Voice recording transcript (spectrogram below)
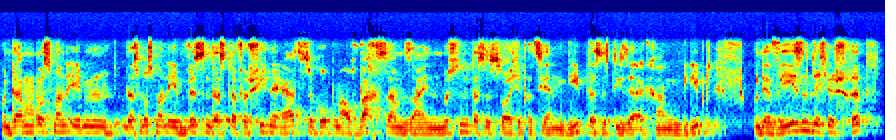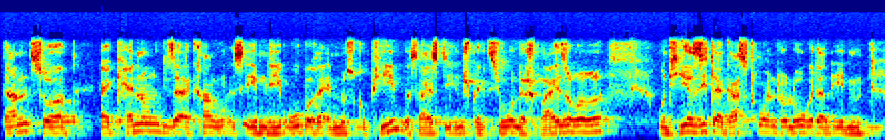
Und da muss man eben, das muss man eben wissen, dass da verschiedene Ärztegruppen auch wachsam sein müssen, dass es solche Patienten gibt, dass es diese Erkrankung gibt. Und der wesentliche Schritt dann zur Erkennung dieser Erkrankung ist eben die obere Endoskopie, das heißt die Inspektion der Speiseröhre. Und hier sieht der Gastroenterologe dann eben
